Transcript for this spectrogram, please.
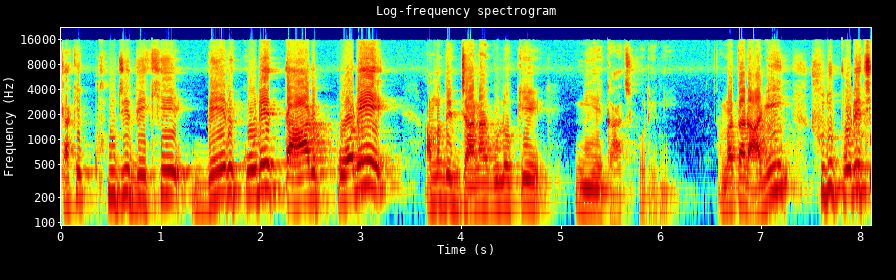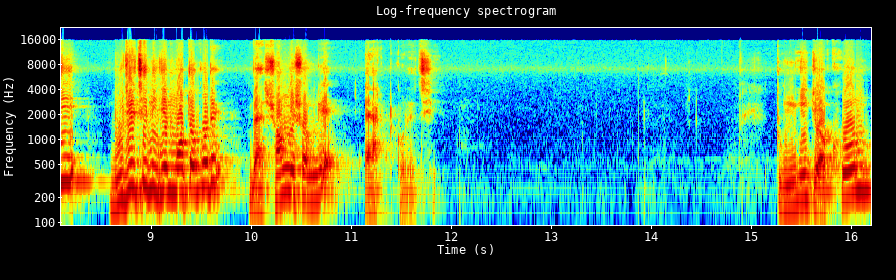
তাকে খুঁজে দেখে বের করে তারপরে আমাদের জানাগুলোকে নিয়ে কাজ করিনি। আমরা তার আগেই শুধু পড়েছি বুঝেছি নিজের মতো করে, ব্যাস সঙ্গে সঙ্গে অ্যাক্ট করেছি। তুমি যখন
